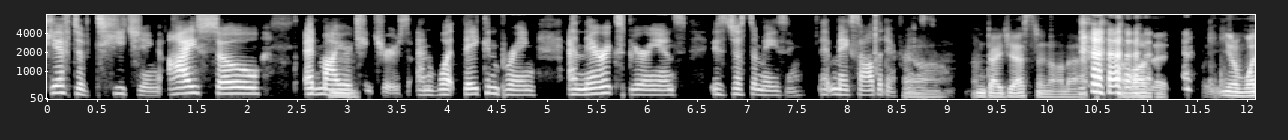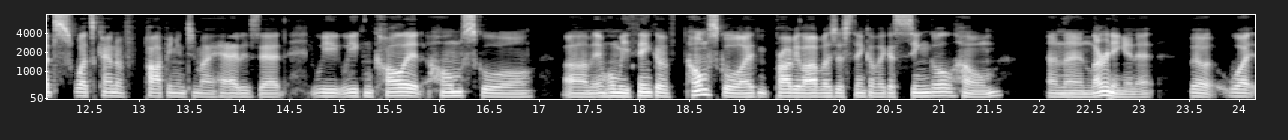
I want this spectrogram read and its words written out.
gift of teaching i so admire Mm, teachers and what they can bring and their experience is just amazing. It makes all the difference. yeah. I'm digesting all that. I love it. You know, what's what's kind of popping into my head is that we we can call it homeschool. Um, and when we think of homeschool, I think probably a lot of us just think of like a single home and then learning in it. But what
